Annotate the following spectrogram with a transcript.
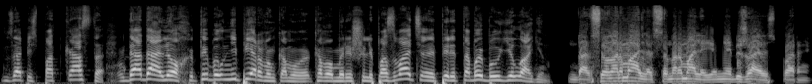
запись подкаста. Да-да, Лех, ты был не первым, кому, кого мы решили позвать. Э, перед тобой был Елагин. Да, все нормально, все нормально, я не обижаюсь, парни.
